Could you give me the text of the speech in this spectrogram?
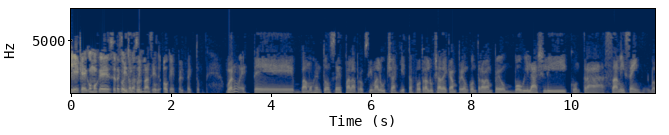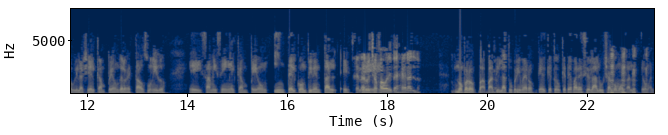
Sí, es que como que se te cortó la sí, Ok, perfecto. Bueno, este, vamos entonces para la próxima lucha, y esta fue otra lucha de campeón contra campeón, Bobby Lashley contra Sami Zayn, Bobby Lashley el campeón de los Estados Unidos, eh, y Sami Zayn el campeón intercontinental. Este, ¿Es la lucha favorita de Gerardo? No, pero va, dila tú primero, ¿Qué, qué, te pareció la lucha como tal, este Omar?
